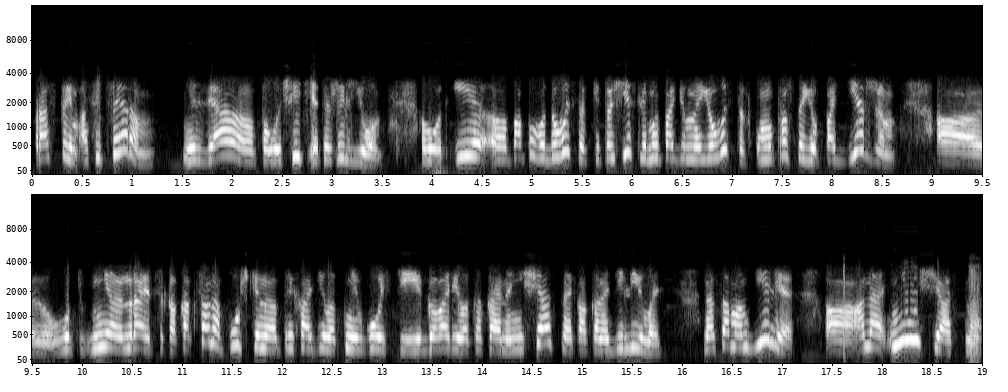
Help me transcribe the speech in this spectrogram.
простым офицерам нельзя э, получить это жилье. Вот. И э, по поводу выставки, то есть если мы пойдем на ее выставку, мы просто ее поддержим. Э, вот мне нравится, как Оксана Пушкина приходила к ней в гости и говорила, какая она несчастная, как она делилась на самом деле а, она не несчастна.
